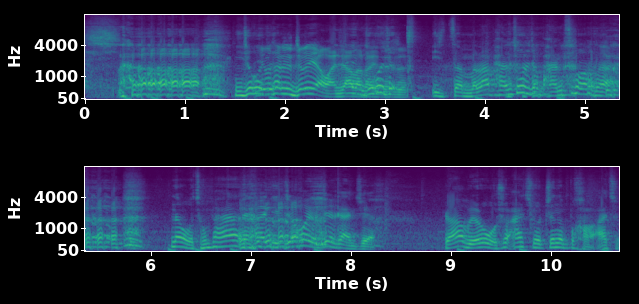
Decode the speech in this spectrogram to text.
你就会因为他是睁眼玩家了，你就会觉得你怎么了？盘错了就盘错了，那我重盘，你就会有这个感觉。然后比如说我说阿秋真的不好，阿秋，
